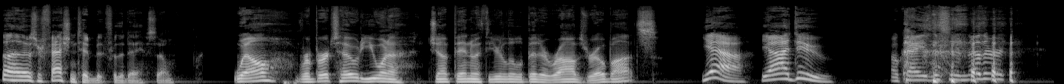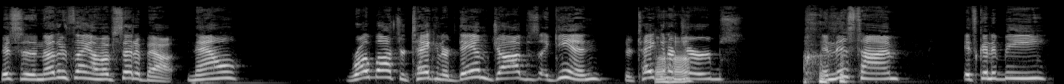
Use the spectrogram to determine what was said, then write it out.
So there's your fashion tidbit for the day. So, well, Roberto, do you want to jump in with your little bit of Rob's robots? Yeah, yeah, I do. Okay, this is another. this is another thing I'm upset about. Now, robots are taking our damn jobs again. They're taking our Uh-huh. gerbs, and this time, it's going to be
